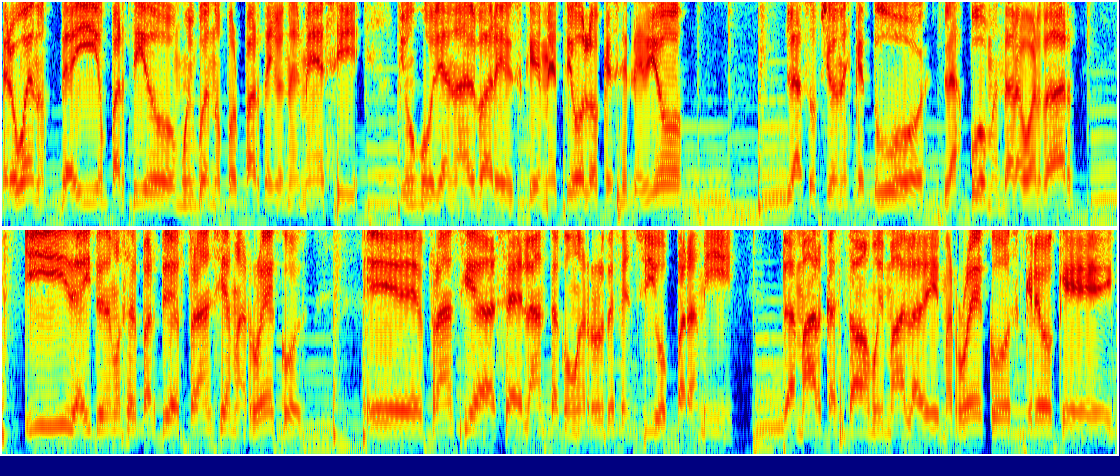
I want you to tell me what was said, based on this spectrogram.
Pero bueno, de ahí un partido muy bueno por parte de Lionel Messi y un Julián Álvarez que metió lo que se le dio. Las opciones que tuvo las pudo mandar a guardar. Y de ahí tenemos el partido de Francia-Marruecos. Eh, Francia se adelanta con un error defensivo. Para mí, la marca estaba muy mala de Marruecos. Creo que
